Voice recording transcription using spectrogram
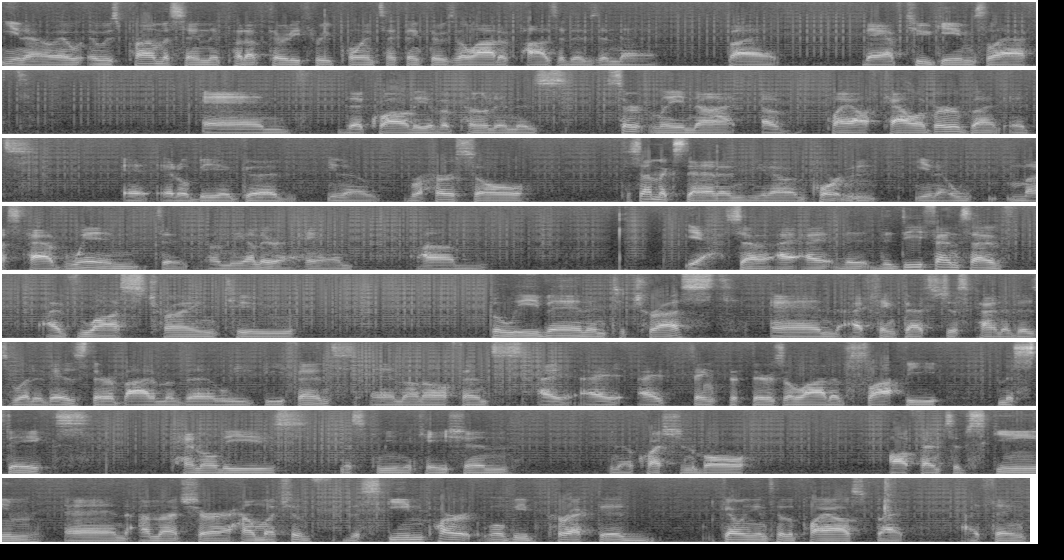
you know it, it, was promising. They put up 33 points. I think there's a lot of positives in that. But they have two games left. And the quality of opponent is certainly not of playoff caliber but it's it, it'll be a good you know rehearsal to some extent, and you know important you know must-have win to on the other hand. Um, yeah, so I, I the the defense I've I've lost trying to believe in and to trust and I think that's just kind of is what it is. They're a bottom of the league defense, and on offense, I, I, I think that there's a lot of sloppy mistakes, penalties, miscommunication, you know, questionable offensive scheme, and I'm not sure how much of the scheme part will be corrected going into the playoffs, but I think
